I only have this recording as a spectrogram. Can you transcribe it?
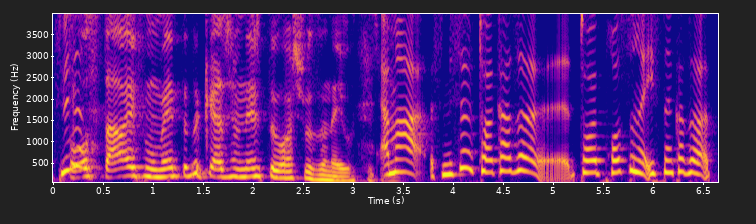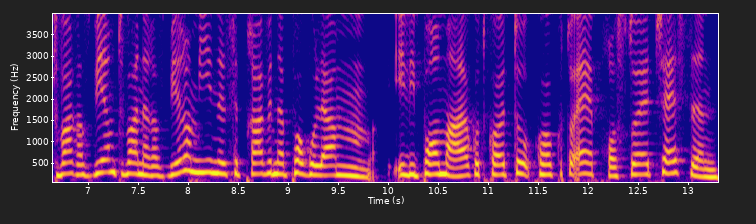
смисъл, то става и в момента да кажем нещо лошо за него. Ама, смисъл, той каза, той просто наистина каза, това разбирам, това не разбирам и не се прави на по-голям или по-малък, от който, колкото е. Просто е честен.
